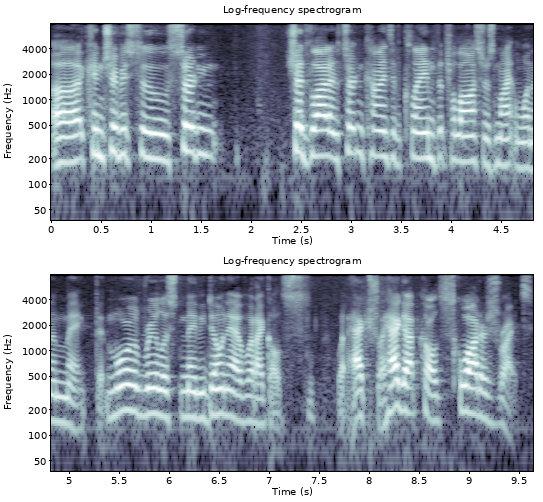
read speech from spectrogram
Uh, it contributes to certain sheds light on certain kinds of claims that philosophers might want to make, that moral realists maybe don't have what I call, what actually Hagop called squatters' rights.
